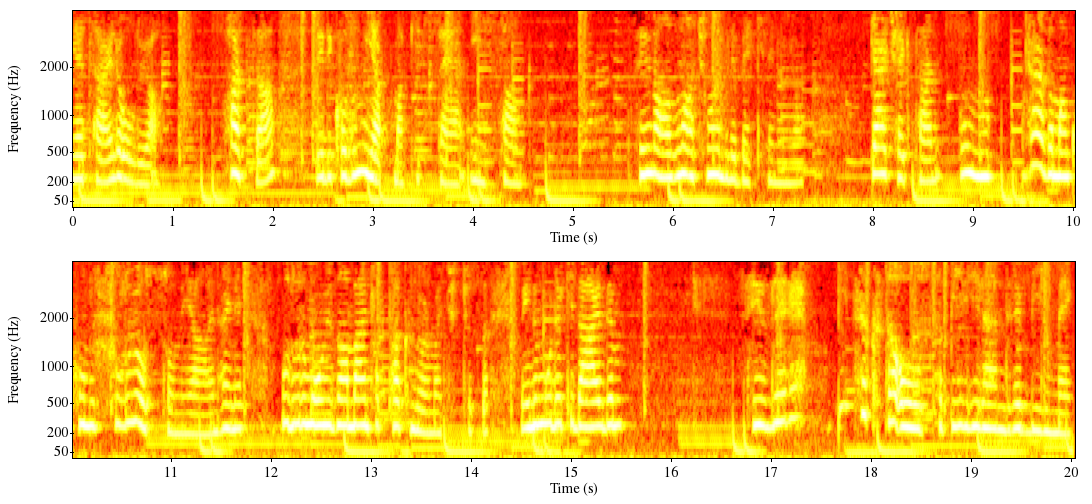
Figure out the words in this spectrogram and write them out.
yeterli oluyor. Hatta dedikodunu yapmak isteyen insan senin ağzını açmanı bile beklemiyor. Gerçekten bu her zaman konuşuluyorsun yani. Hani bu durumu o yüzden ben çok takmıyorum açıkçası. Benim buradaki derdim sizleri bir tık da olsa bilgilendirebilmek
